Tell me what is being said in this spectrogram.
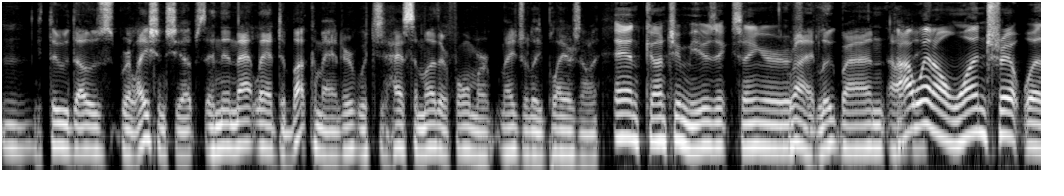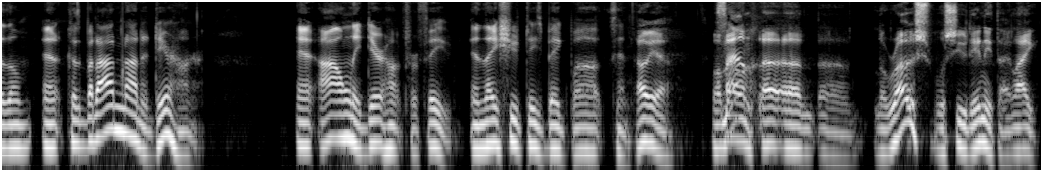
mm. through those relationships, and then that led to Buck Commander, which has some other former major league players on it. And country music singers. Right, Luke Bryan. I went on one trip with them, and because but I'm not a deer hunter, and I only deer hunt for food, and they shoot these big bucks, and Oh yeah. Well, So- Mount uh, uh, uh, LaRoche will shoot anything. Like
